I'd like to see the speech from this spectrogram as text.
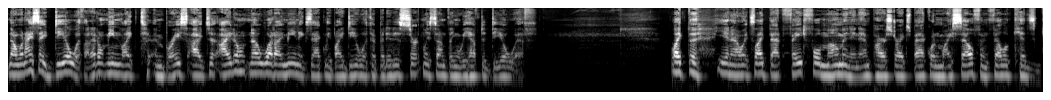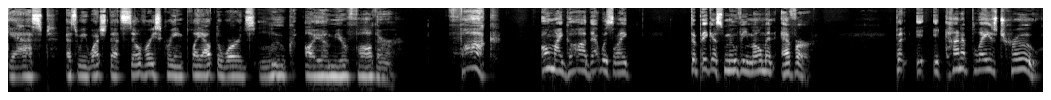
Now, when I say deal with it, I don't mean like to embrace. I, I don't know what I mean exactly by deal with it, but it is certainly something we have to deal with. Like the, you know, it's like that fateful moment in Empire Strikes Back when myself and fellow kids gasped as we watched that silvery screen play out the words, Luke, I am your father. Fuck. Oh my God, that was like the biggest movie moment ever. But it, it kind of plays true.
